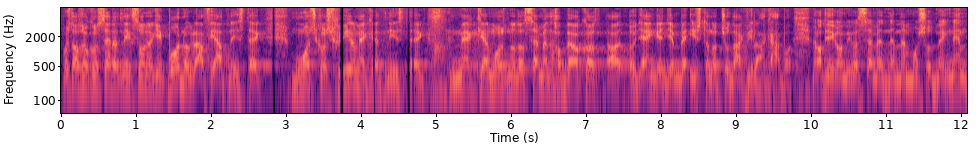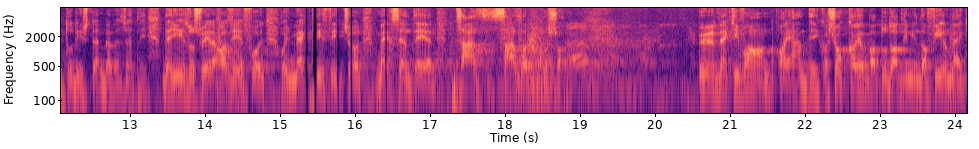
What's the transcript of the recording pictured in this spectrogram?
Most azokhoz szeretnék szólni, akik pornográfiát néztek, mocskos filmeket néztek, meg kell mosnod a szemed, ha be akarsz, hogy engedjen be Isten a csodák világába. Mert addig, amíg a szemed nem, nem mosod meg, nem tud Isten bevezetni. De Jézus vére azért folyt, hogy megtisztítson, megszenteljen száz, százalékosan. Ő neki van ajándéka. Sokkal jobbat tud adni, mint a filmek,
